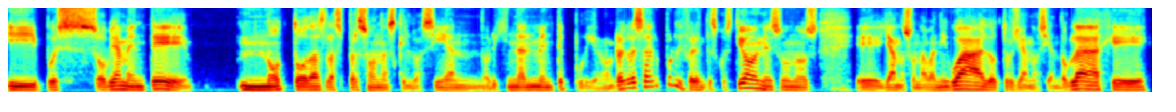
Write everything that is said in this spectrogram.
Y pues obviamente no todas las personas que lo hacían originalmente pudieron regresar por diferentes cuestiones. Unos eh, ya no sonaban igual, otros ya no hacían doblaje,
